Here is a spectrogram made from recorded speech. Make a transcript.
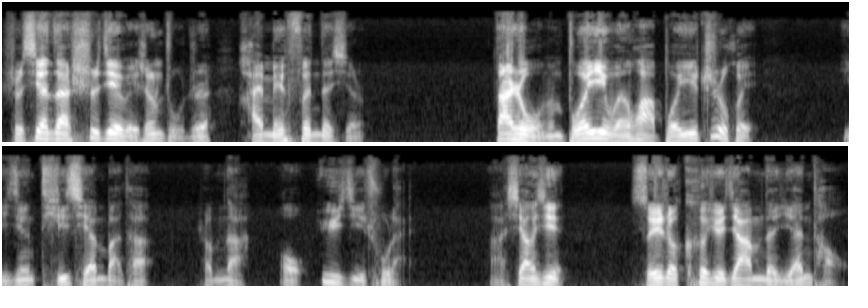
是现在世界卫生组织还没分的型，但是我们博弈文化、博弈智慧，已经提前把它什么呢？哦，预计出来，啊，相信随着科学家们的研讨，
